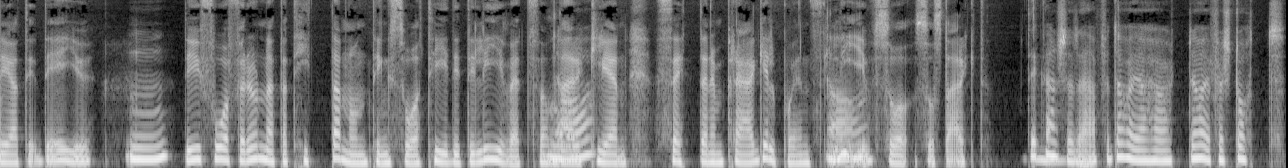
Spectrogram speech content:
Ja. det, det, är ju, Mm. det är ju få förunnat att hitta någonting så tidigt i livet som Ja. verkligen sätter en prägel på ens Ja. liv så, så starkt. Det kanske det är, för det har jag hört, det har jag förstått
